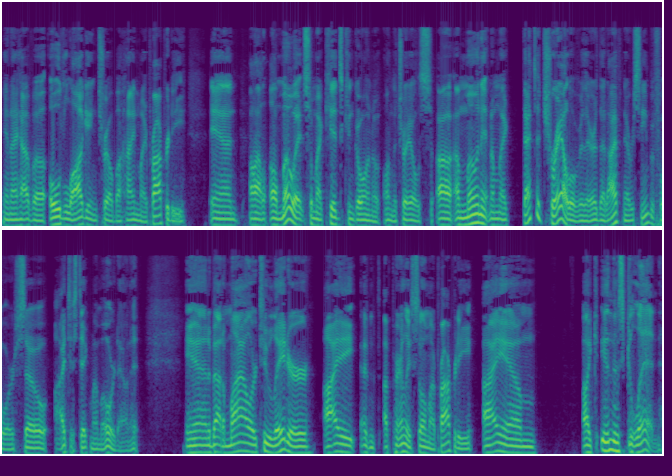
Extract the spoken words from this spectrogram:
and I have a old logging trail behind my property and I'll, I'll mow it so my kids can go on, on the trails. Uh, I'm mowing it and I'm like, that's a trail over there that I've never seen before. So I just take my mower down it. And about a mile or two later, I am apparently still on my property. I am like in this glen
